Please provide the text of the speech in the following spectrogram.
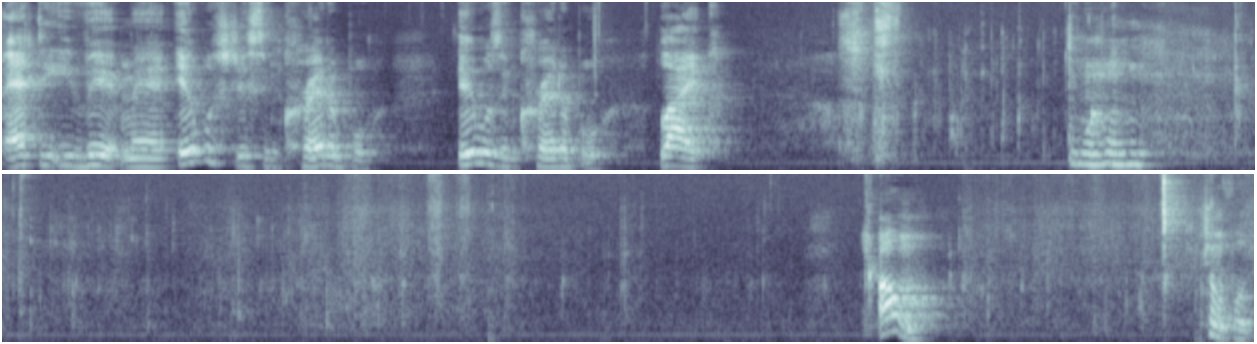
at the event, man. It was just incredible. It was incredible. Like, oh, some food.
